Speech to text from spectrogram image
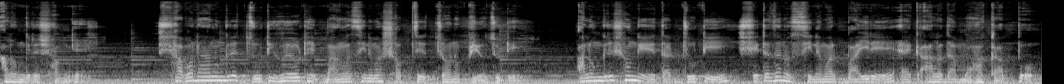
আলমগীরের সঙ্গে। শাবানা আলমগীরের জুটি হয়ে ওঠে বাংলা সিনেমার সবচেয়ে জনপ্রিয় জুটি। আলমগীরের সঙ্গে তার জুটি, সেটা যেন সিনেমার বাইরে এক আলাদা মহাকাব্য।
